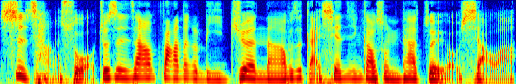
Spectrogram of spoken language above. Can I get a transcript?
市场所，就是你像发那个礼券呐，或者改现金，告诉你它最有效啊。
